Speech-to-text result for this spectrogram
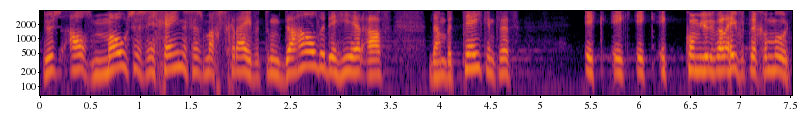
Dus als Mozes in Genesis mag schrijven, toen daalde de Heer af, dan betekent het, ik, ik, ik, ik kom jullie wel even tegemoet.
